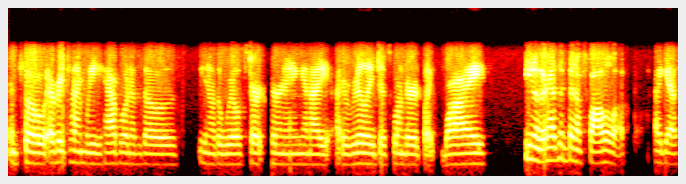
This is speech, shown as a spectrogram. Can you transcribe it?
and so every time we have one of those, you know, the wheels start turning, and I I really just wondered like why, you know, there hasn't been a follow up, I guess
